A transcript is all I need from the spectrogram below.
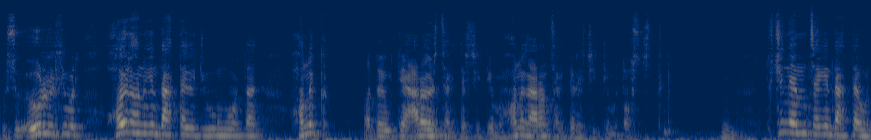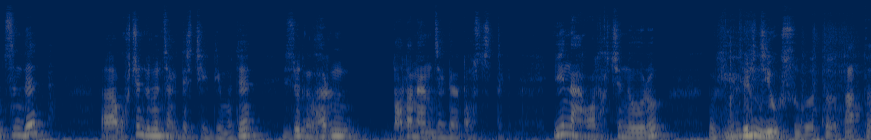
Өөрөөр хэлэх юм бол 2 хоногийн дата гэж үгэнгуудаа хоног одоо юу гэдэг 12 цаг дээр ч гэдэг юм хоног 10 цаг дээр ч гэдэг юм дуусчдаг. 48 цагийн дата үндсэндээ 34 цаг дээр ч гэдэг юм уу те. Эсвэл нэг 27 8 цаг дээр дуусчдаг. Энэ агуулга чинь өөрөө тэр нь юу гэсэн үг одоо дата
